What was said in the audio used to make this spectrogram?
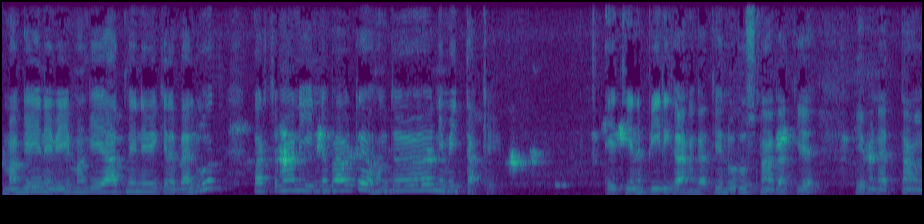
මගේ නෙවෙයි මගේ ආත්මේ නෙවෙයි කියලා බැලුවොත් වර්තමානයේ ඉන්න බවට හොඳ නිමිත්තක් ඒ තියෙන පීරිකාන ගතිය, නුරුස්නා ගතිය, එහෙම නැත්නම්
